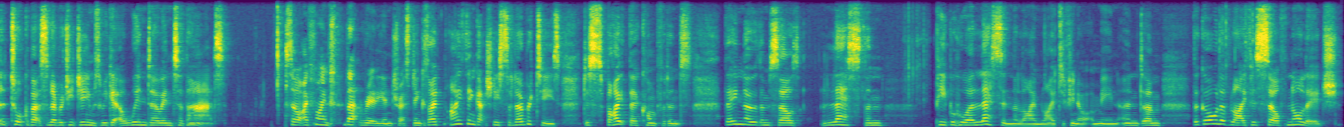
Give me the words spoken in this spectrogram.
uh, talk about celebrity dreams, we get a window into that. So I find that really interesting because I, I think actually celebrities, despite their confidence, they know themselves less than people who are less in the limelight, if you know what I mean. And um, the goal of life is self knowledge,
